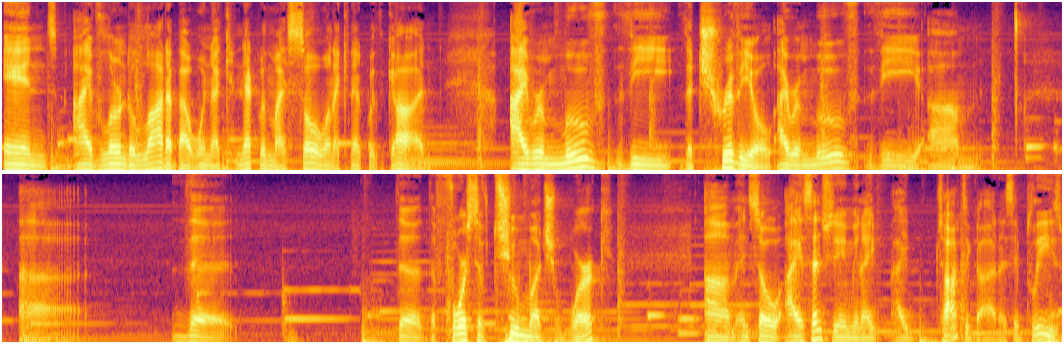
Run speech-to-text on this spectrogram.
And I've learned a lot about when I connect with my soul, when I connect with God. I remove the the trivial. I remove the um, uh, the the the force of too much work. Um, and so I essentially, I mean, I, I talked to God. I said, please,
